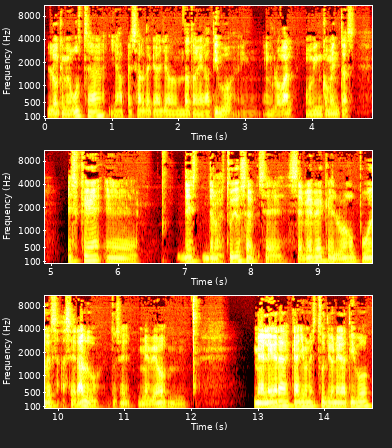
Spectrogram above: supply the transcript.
Lo que me gusta, y a pesar de que haya un dato negativo en, global, como bien comentas, es que eh, de, los estudios se, se, ve que luego puedes hacer algo. Entonces me veo, mm, me alegra que haya un estudio negativo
